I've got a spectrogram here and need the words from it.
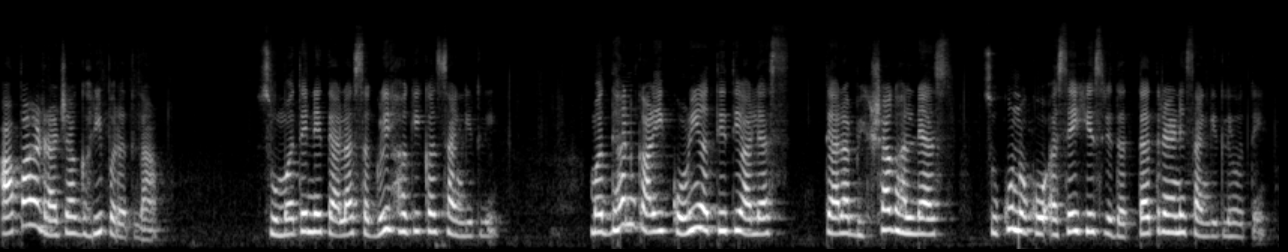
आपाळ राजा घरी परतला. सुमतीने त्याला सगळी हकीकत सांगितली. मध्यान्हकाळी कोणी अतिथी आल्यास त्याला भिक्षा घालण्यास चुकू नको असेही श्री दत्तात्रयाने सांगितले होते.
